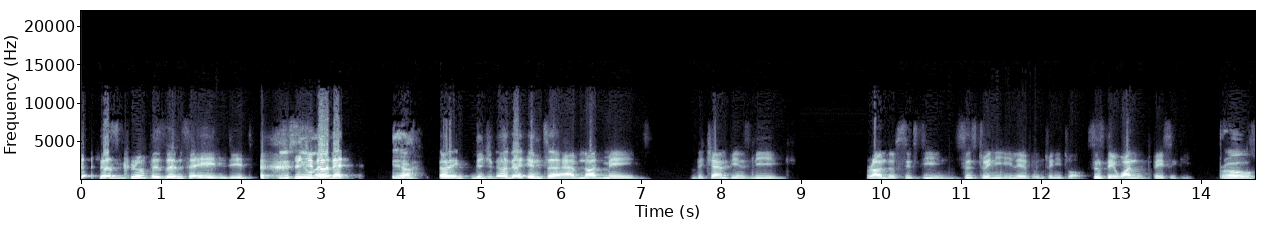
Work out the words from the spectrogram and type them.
this group is insane, dude. You Did you what- know that? Yeah? uh, Did you know that Inter have not made the Champions League round of 16 since 2011, 2012, since they won it, basically. Bro,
